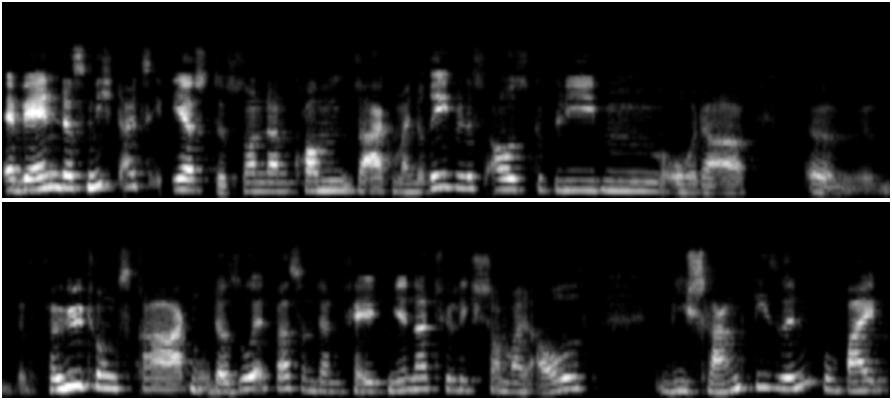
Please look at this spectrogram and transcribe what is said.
erwähnen das nicht als erstes, sondern kommen, sagen, meine Regel ist ausgeblieben oder äh, Verhütungsfragen oder so etwas. Und dann fällt mir natürlich schon mal auf, wie schlank die sind. Wobei,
